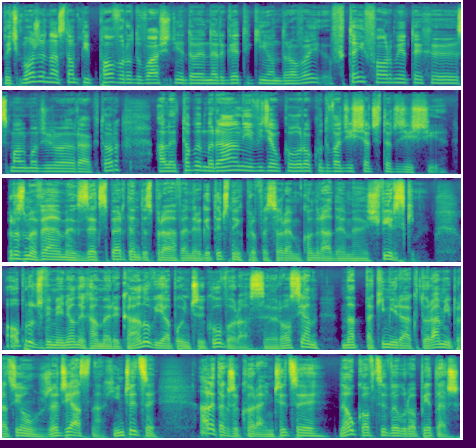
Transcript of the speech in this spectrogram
być może nastąpi powrót właśnie do energetyki jądrowej w tej formie tych y, small modular reactor, ale to bym realnie widział koło roku 2040. Rozmawiałem z ekspertem do spraw energetycznych profesorem Konradem Świrskim. Oprócz wymienionych Amerykanów i Japończyków oraz Rosjan, nad takimi reaktorami pracują rzecz jasna Chińczycy, ale także Koreańczycy, naukowcy w Europie też.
